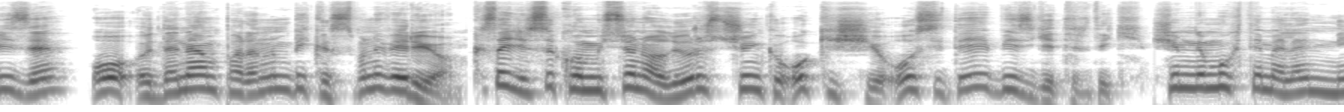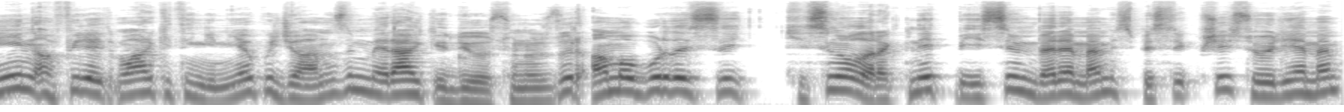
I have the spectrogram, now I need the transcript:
bize o ödenen paranın bir kısmını veriyor. Kısacası komisyon alıyoruz çünkü o kişiyi o siteye biz getirdik. Şimdi muhtemelen neyin affiliate marketingini yapacağınızı merak ediyorsunuzdur ama burada size kesin olarak net bir isim veremem, spesifik bir şey söyleyemem.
